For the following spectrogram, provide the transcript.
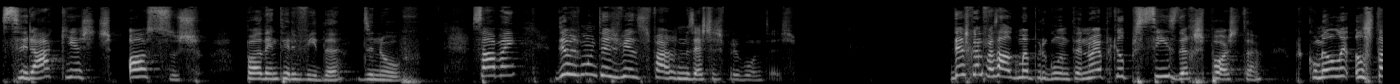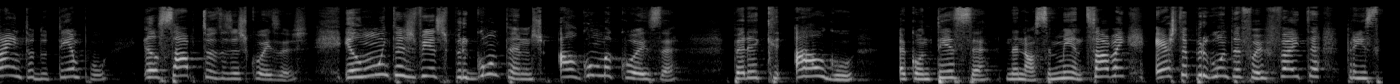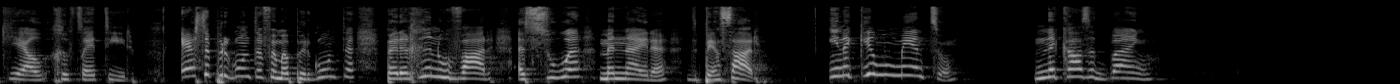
será que estes ossos podem ter vida de novo? Sabem, Deus muitas vezes faz-nos estas perguntas. Deus, quando faz alguma pergunta, não é porque Ele precisa da resposta, porque como Ele, ele está em todo o tempo, Ele sabe todas as coisas. Ele muitas vezes pergunta-nos alguma coisa para que algo aconteça na nossa mente. Sabem, esta pergunta foi feita para Ezequiel refletir. Esta pergunta foi uma pergunta para renovar a sua maneira de pensar. E naquele momento, na casa de banho,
